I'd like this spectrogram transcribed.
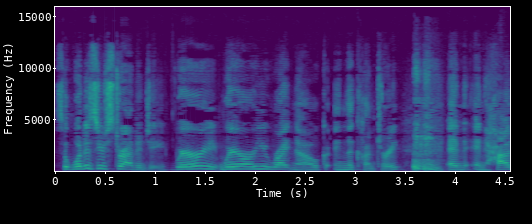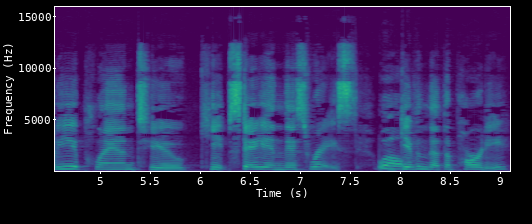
So, what is your strategy? Where are you, where are you right now in the country, and and how do you plan to keep stay in this race? Well, given that the party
